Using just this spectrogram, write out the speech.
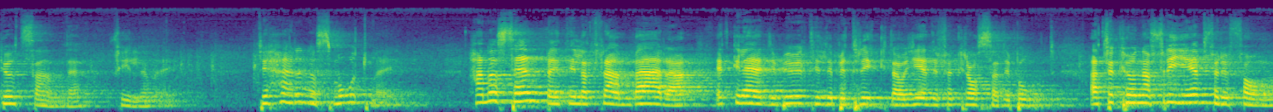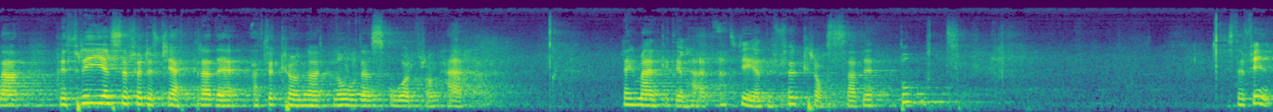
Guds ande, fyller mig. Ty Herren har smort mig han har sänt mig till att frambära ett glädjebud till de betryckta och ge de förkrossade bot, att förkunna frihet för de fångna, befrielse för de fjättrade, att förkunna ett nådens år från Herren. Lägg märke till här, att ge det förkrossade bot. Visst är det fint?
